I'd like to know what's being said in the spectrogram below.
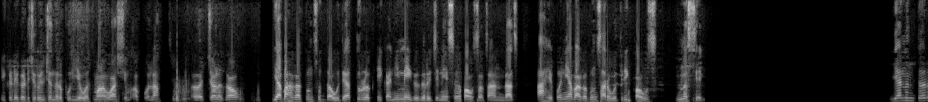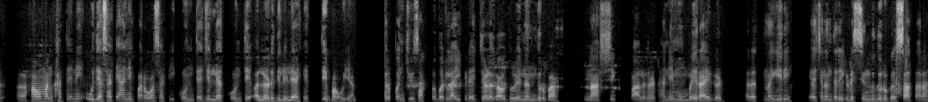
इकडे गडचिरोली चंद्रपूर यवतमाळ वाशिम अकोला जळगाव या भागातून सुद्धा उद्या तुरळक ठिकाणी मेघगर्जनेसह पावसाचा अंदाज आहे. पण या भागातून सार्वत्रिक पाऊस नसेल. यानंतर अ, हवामान खात्याने उद्यासाठी आणि परवासाठी कोणत्या जिल्ह्यात कोणते अलर्ट दिलेले आहेत ते पाहूया. तर पंचवीस ऑक्टोबरला इकडे जळगाव धुळे नंदुरबार नाशिक पालघर ठाणे मुंबई रायगड रत्नागिरी याच्यानंतर इकडे सिंधुदुर्ग सातारा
